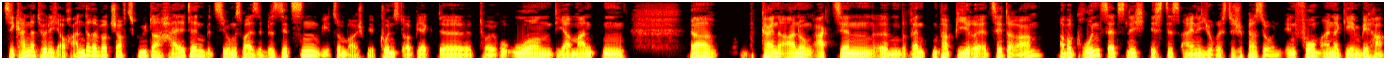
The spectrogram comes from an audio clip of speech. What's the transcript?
Sie kann natürlich auch andere Wirtschaftsgüter halten bzw. besitzen, wie zum Beispiel Kunstobjekte, teure Uhren, Diamanten, ja, keine Ahnung, Aktien, ähm, Rentenpapiere etc aber grundsätzlich ist es eine juristische Person in Form einer GmbH.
